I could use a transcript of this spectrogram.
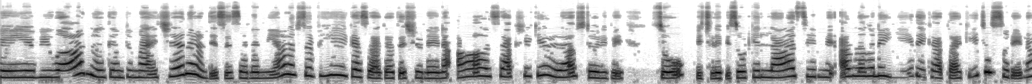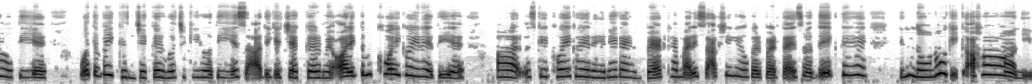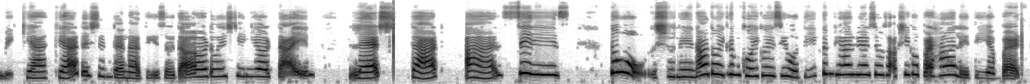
Hey everyone, welcome to my channel. This is Ananya और आप सभी का स्वागत है सुनैना और साक्षी के लव स्टोरी में सो so, पिछले एपिसोड के लास्ट सीन में आप लोगों ने ये देखा था कि जो सुनैना होती है वो तो भाई गंचक्कर हो चुकी होती है शादी के चक्कर में और एकदम खोई खोई रहती है। और उसके खोए खोए रहने का इम्पैक्ट हमारे साक्षी के ऊपर पड़ता है। सो देखते हैं इन दोनों की कहानी में क्या क्या डिसीज़न टर्न आती है। So without wasting your time let's start our series. तो सुनैना तो एकदम खोई खोई सी होती है, एकदम प्यार प्यार से साक्षी को पढ़ा लेती है बट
